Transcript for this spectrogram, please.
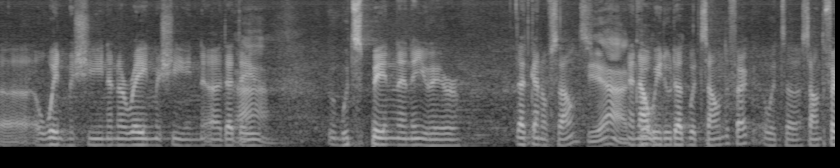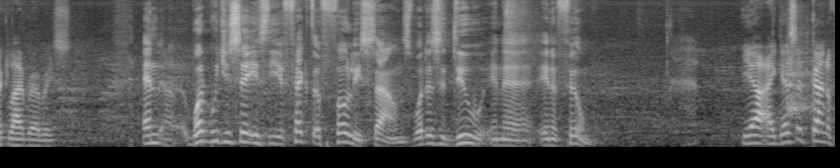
uh, a wind machine and a rain machine uh, that Ah, they would spin and then you hear that kind of sounds. yeah. and cool. now we do that with sound effect with uh, sound effect libraries. And Yeah. what would you say is the effect of Foley sounds? What does it do in a in a film? Yeah, I guess it kind of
